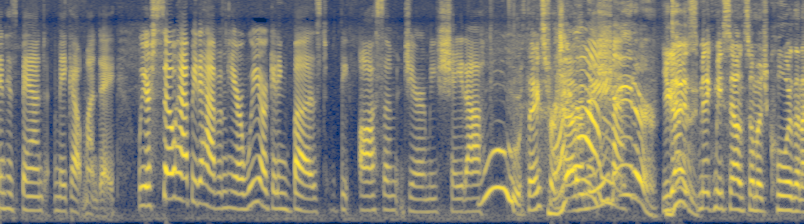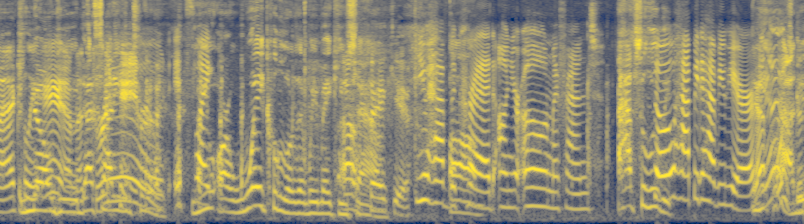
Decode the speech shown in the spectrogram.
in his band Makeout Monday. We are so happy to have him here. We are getting buzzed with the awesome Jeremy Shada. Ooh, thanks for Welcome. having me. Shader, You guys dude. make me sound so much cooler than I actually no, am. dude, that's, that's not even true. Dude, it's you are way cooler than we make you Oh, sound. thank you. You have the Um, cred on your own, my friend. Absolutely. So happy to have you here. Yeah, Yeah, course. Dude.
